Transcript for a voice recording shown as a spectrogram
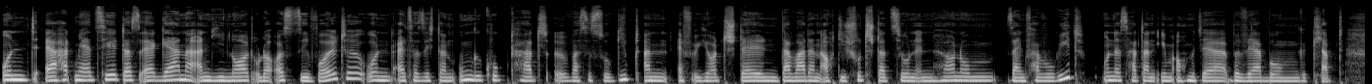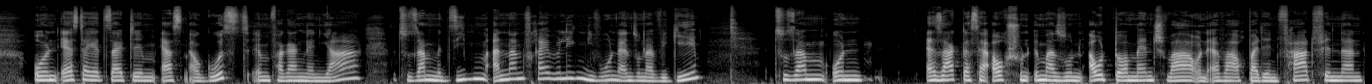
Und er hat mir erzählt, dass er gerne an die Nord- oder Ostsee wollte. Und als er sich dann umgeguckt hat, was es so gibt an FÖJ-Stellen, da war dann auch die Schutzstation in Hörnum sein Favorit. Und es hat dann eben auch mit der Bewerbung geklappt. Und er ist da jetzt seit dem 1. August im vergangenen Jahr zusammen mit sieben anderen Freiwilligen, die wohnen da in so einer WG zusammen und er sagt, dass er auch schon immer so ein Outdoor-Mensch war und er war auch bei den Pfadfindern.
